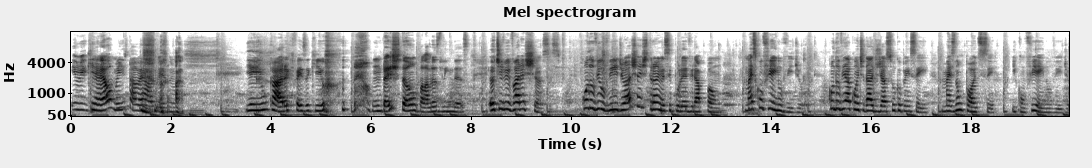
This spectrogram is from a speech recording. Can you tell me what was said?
e vi que realmente tava errado mesmo. E aí um cara que fez aqui um textão, palavras lindas. Eu tive várias chances. Quando eu vi o vídeo, eu achei estranho esse purê virar pão, mas confiei no vídeo. Quando eu vi a quantidade de açúcar, eu pensei, mas não pode ser. E confiei no vídeo.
